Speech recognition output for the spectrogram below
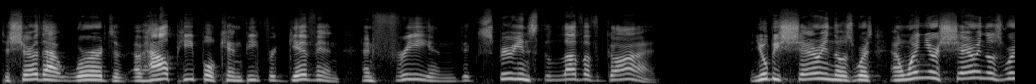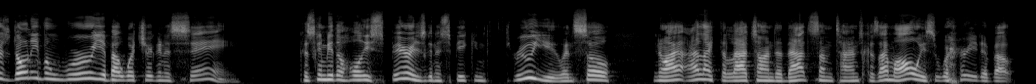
to share that words of, of how people can be forgiven and free and experience the love of God. And you'll be sharing those words. And when you're sharing those words, don't even worry about what you're going to say. Because it's going to be the Holy Spirit who's going to speak through you. And so, you know, I, I like to latch on to that sometimes because I'm always worried about,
